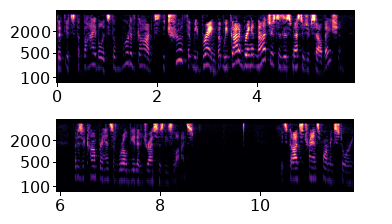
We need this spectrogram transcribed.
It's the Bible, it's the Word of God, it's the truth that we bring. But we've got to bring it not just as this message of salvation, but as a comprehensive worldview that addresses these lies. It's God's transforming story.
